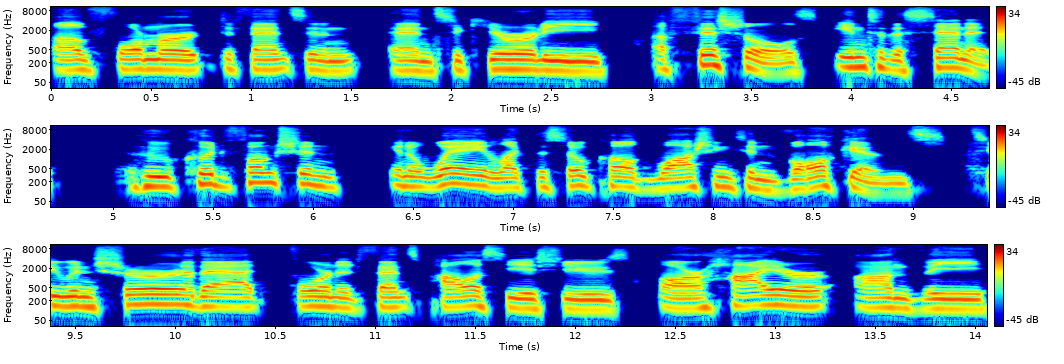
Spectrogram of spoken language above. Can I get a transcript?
of former defense and, and security officials into the Senate who could function in a way like the so-called Washington Vulcans to ensure that foreign defense policy issues are higher on the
